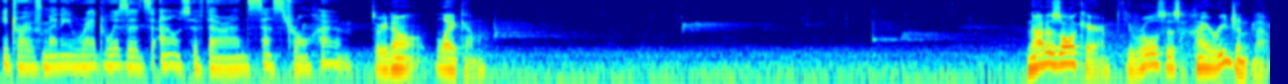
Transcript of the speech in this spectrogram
He drove many Red Wizards out of their ancestral home. So we don't like him. Not as Zulkir. He rules as High Regent now.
